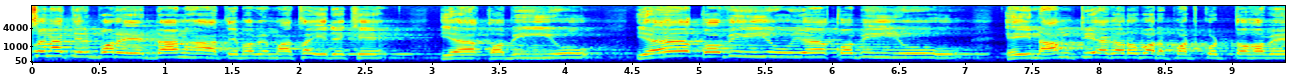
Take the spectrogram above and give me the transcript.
সালাতের পরে ডান হাত এভাবে মাথায় রেখে, ইয়া কবিউ ইয়া কবিউ ইয়া কবিউ এই নামটি এগারো বার পাঠ করতে হবে।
